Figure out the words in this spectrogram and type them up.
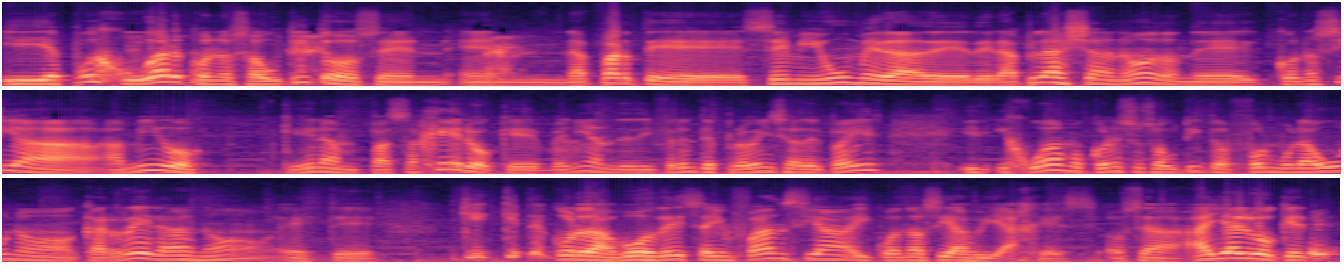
y después jugar con los autitos en, en la parte semi húmeda de, la playa, ¿no? Donde conocía amigos que eran pasajeros, que venían de diferentes provincias del país, y, jugábamos con esos autitos Fórmula 1, carreras, ¿no? Este, ¿qué, ¿Qué te acordás vos de esa infancia y cuando hacías viajes? O sea, ¿hay algo que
